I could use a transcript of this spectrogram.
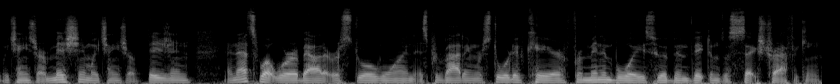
We changed our mission, we changed our vision, and that's what we're about at Restore One is providing restorative care for men and boys who have been victims of sex trafficking.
